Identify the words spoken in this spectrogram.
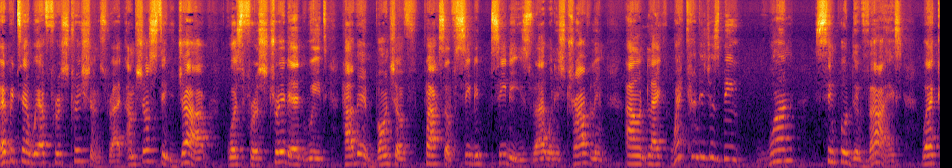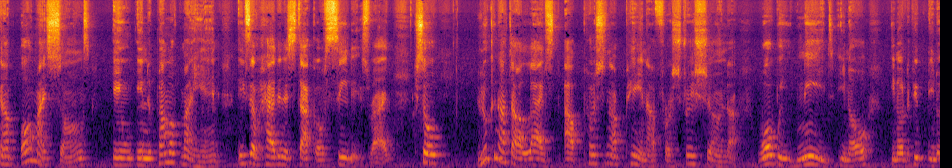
every time we have frustrations, right? I'm sure Steve Jobs was frustrated with having a bunch of packs of CD, CDs, right? When he's traveling, and like, why can't it just be one simple device where I can have all my songs in in the palm of my hand instead of having a stack of CDs, right? So, looking at our lives, our personal pain, our frustration, uh, what we need, you know, you know, the people, you know,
